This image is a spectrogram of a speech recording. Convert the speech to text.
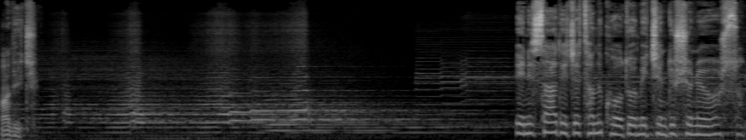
Hadi iç. Beni sadece tanık olduğum için düşünüyorsun.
